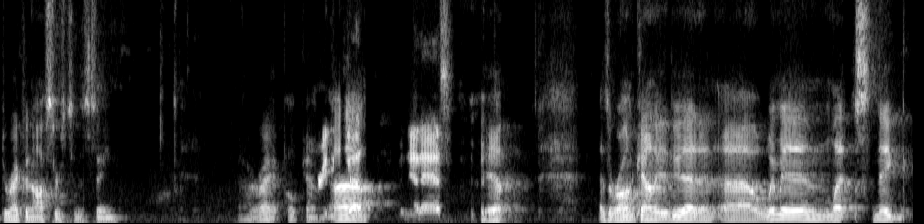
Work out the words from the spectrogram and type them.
directing officers to the scene. All right, Polk County. Uh. That ass. Yep. That's the wrong county to do that. And uh, women let snake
